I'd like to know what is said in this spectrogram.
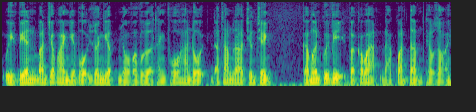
Ủy viên Ban chấp hành Hiệp hội Doanh nghiệp nhỏ và vừa thành phố Hà Nội đã tham gia chương trình. Cảm ơn quý vị và các bạn đã quan tâm theo dõi.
